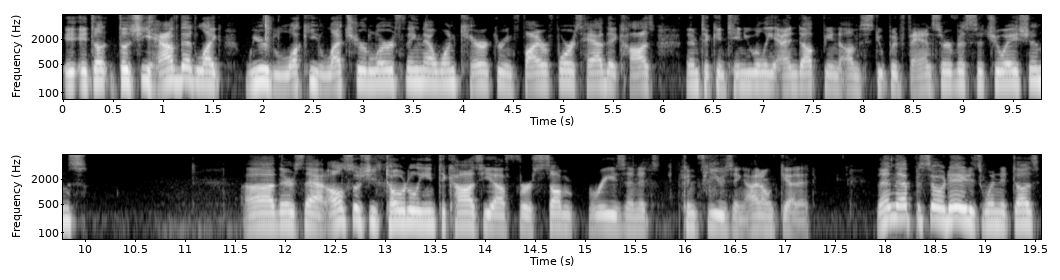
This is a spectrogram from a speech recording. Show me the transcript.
It, it does, does she have that like weird lucky Lecher thing that one character in Fire Force had that caused them to continually end up in um stupid fan service situations? Uh, there's that. Also, she's totally into Kazuya for some reason. It's confusing. I don't get it. Then episode eight is when it does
